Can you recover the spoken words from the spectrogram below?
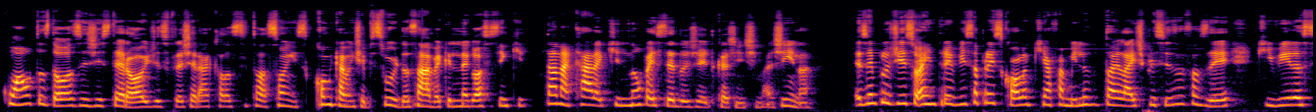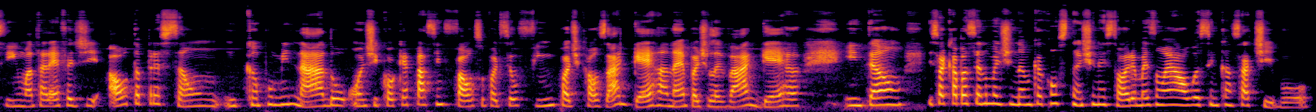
com altas doses de esteroides para gerar aquelas situações comicamente absurdas, sabe? Aquele negócio assim que tá na cara que não vai ser do jeito que a gente imagina. Exemplo disso é a entrevista para a escola que a família do Twilight precisa fazer, que vira assim uma tarefa de alta pressão, um campo minado onde qualquer passo em falso pode ser o fim, pode causar guerra, né? Pode levar à guerra. Então, isso acaba sendo uma dinâmica constante na história, mas não é algo assim cansativo.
